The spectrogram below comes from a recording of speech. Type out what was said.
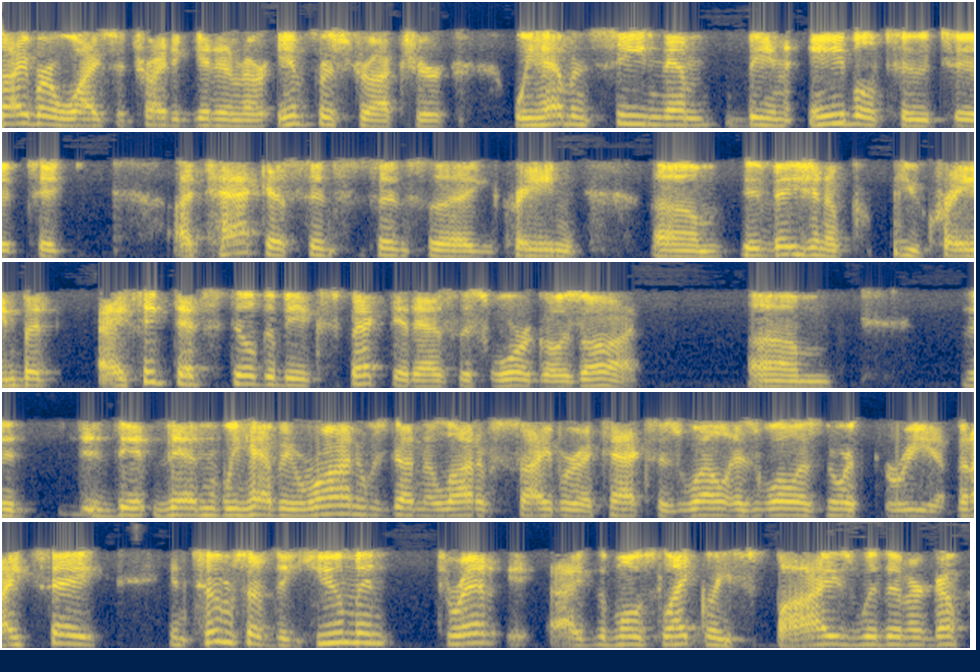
cyber wise to try to get in our infrastructure we haven't seen them being able to to to attack us since since the Ukraine um, invasion of Ukraine. But I think that's still to be expected as this war goes on. Um, the, the, then we have Iran, who's done a lot of cyber attacks as well, as well as North Korea. But I'd say, in terms of the human threat, I, the most likely spies within our government,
